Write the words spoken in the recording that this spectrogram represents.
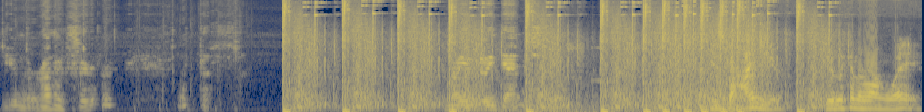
You in the wrong server? What the? f- I'm not even doing damage to him. He's behind you. You're looking the wrong way.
